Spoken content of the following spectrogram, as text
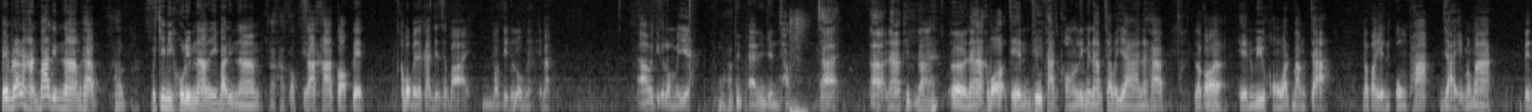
เป็นร้านอาหารบ้านริมน้ำครับ ครับ เมื่อกี้มีครูริมน้ำอันนี้บ้านริมน้ำสาขาเกาะเกร็ดสาขาเกาะเกร็ดเขาบอกบรรยากาศเย็นสบายเพราะติดพัดลมเนี่ยเห็นไหมถ้าไม่ติดพัดลมไม่เย็นโอ้โหถ้าติดแอร์นี่เย็นฉ่ใช่อ่าำนะก็คิดได้ เออ นะฮะเขาบอกว่าจะเห็นทิวทัศน์ของริมแม่น้ำเจ้าพระยานะครับ แล้วก็เห็นวิวของวัดบางจาก แล้วก็เห็นองค์พระใหญ่มากๆ เป็น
